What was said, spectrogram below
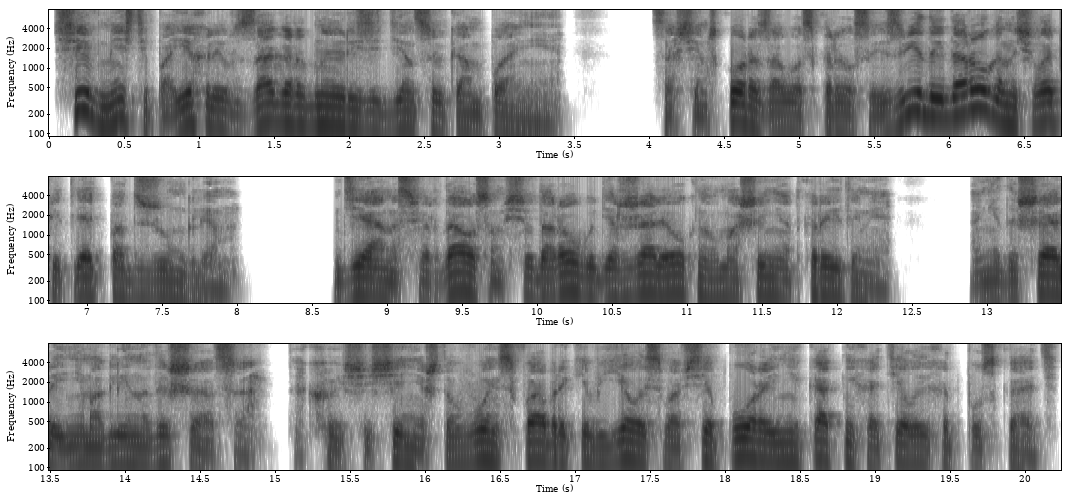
все вместе поехали в загородную резиденцию компании. Совсем скоро завод скрылся из вида, и дорога начала петлять под джунглям. Диана с Фердаусом всю дорогу держали окна в машине открытыми. Они дышали и не могли надышаться. Такое ощущение, что вонь с фабрики въелась во все поры и никак не хотела их отпускать.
